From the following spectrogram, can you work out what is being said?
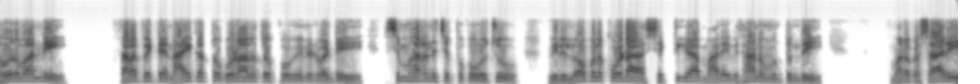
గౌరవాన్ని తలపెట్టే నాయకత్వ గుణాలతో పోగినటువంటి సింహాలని చెప్పుకోవచ్చు. వీరి లోపల కూడా శక్తిగా మారే విధానం ఉంటుంది. మరొకసారి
